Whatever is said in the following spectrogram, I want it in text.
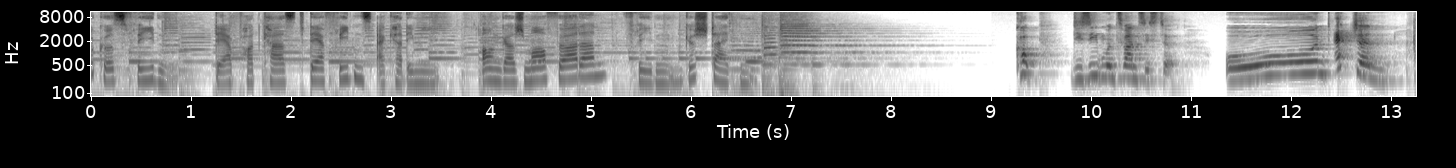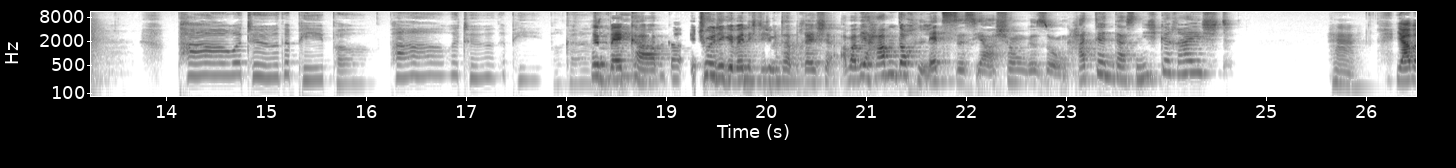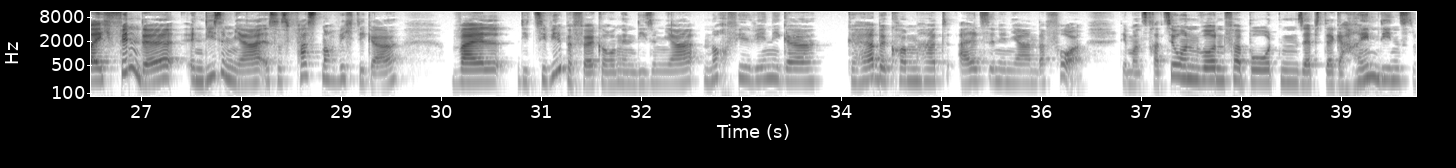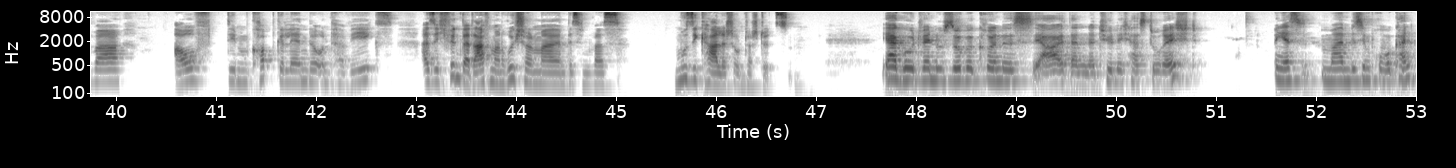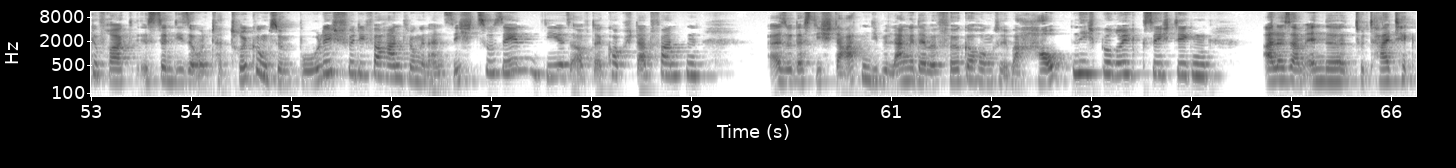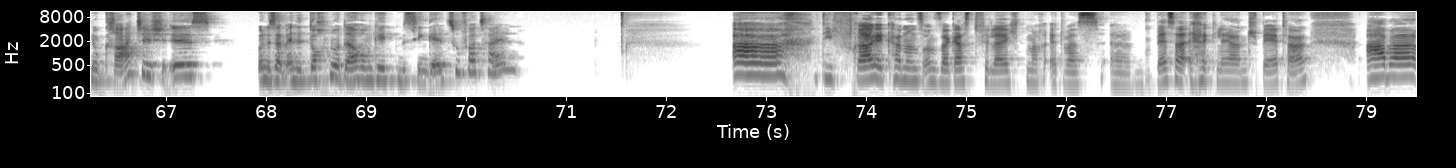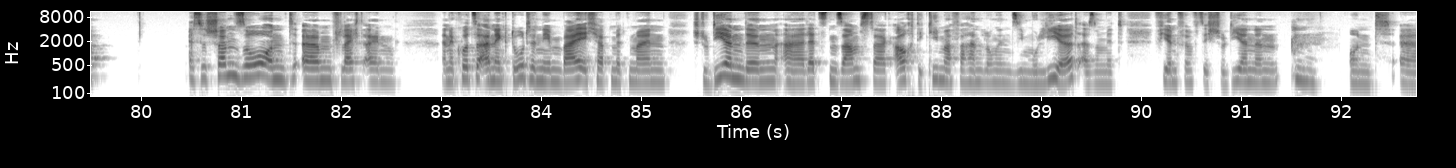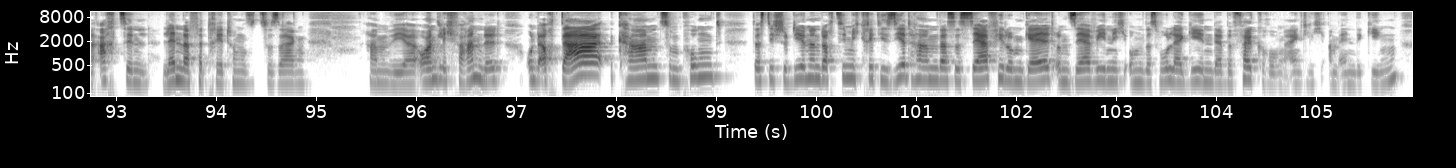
Fokus Frieden, der Podcast der Friedensakademie. Engagement fördern, Frieden gestalten. COP, die 27. Und Action! Power to the people. Power to the people. Rebecca, entschuldige, wenn ich dich unterbreche, aber wir haben doch letztes Jahr schon gesungen. Hat denn das nicht gereicht? Hm. Ja, aber ich finde, in diesem Jahr ist es fast noch wichtiger, weil die Zivilbevölkerung in diesem Jahr noch viel weniger Gehör bekommen hat als in den Jahren davor. Demonstrationen wurden verboten, selbst der Geheimdienst war auf dem COP-Gelände unterwegs. Also ich finde, da darf man ruhig schon mal ein bisschen was musikalisch unterstützen. Ja gut, wenn du es so begründest, ja, dann natürlich hast du recht. Und jetzt mal ein bisschen provokant gefragt, ist denn diese Unterdrückung symbolisch für die Verhandlungen an sich zu sehen, die jetzt auf der COP stattfanden? Also, dass die Staaten die Belange der Bevölkerung so überhaupt nicht berücksichtigen, alles am Ende total technokratisch ist und es am Ende doch nur darum geht, ein bisschen Geld zu verteilen? Ah, die Frage kann uns unser Gast vielleicht noch etwas äh, besser erklären später. Aber es ist schon so und ähm, vielleicht ein, eine kurze Anekdote nebenbei. Ich habe mit meinen Studierenden äh, letzten Samstag auch die Klimaverhandlungen simuliert, also mit 54 Studierenden und äh, 18 Ländervertretungen sozusagen haben wir ordentlich verhandelt. Und auch da kam zum Punkt, dass die Studierenden doch ziemlich kritisiert haben, dass es sehr viel um Geld und sehr wenig um das Wohlergehen der Bevölkerung eigentlich am Ende ging.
